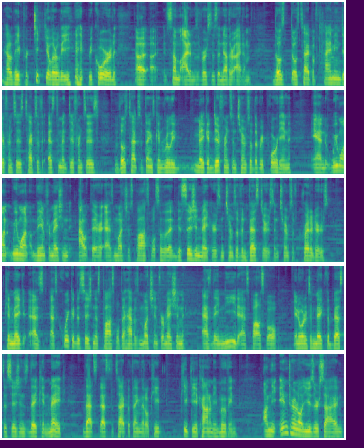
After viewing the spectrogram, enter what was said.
how do they particularly record uh, uh, some items versus another item. Those those type of timing differences, types of estimate differences, those types of things can really make a difference in terms of the reporting. And we want we want the information out there as much as possible so that decision makers, in terms of investors, in terms of creditors, can make as as quick a decision as possible to have as much information as they need as possible in order to make the best decisions they can make. That's that's the type of thing that'll keep keep the economy moving. On the internal user side,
